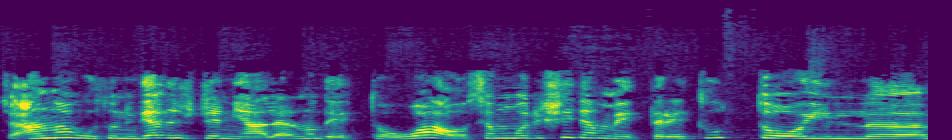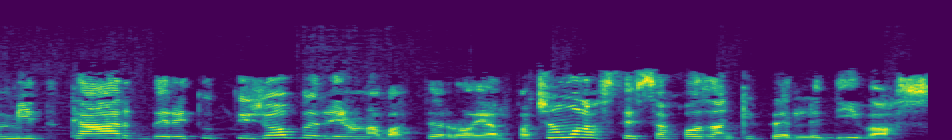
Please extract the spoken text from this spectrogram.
Eh, Cioè, hanno avuto un'idea geniale, hanno detto wow, siamo riusciti a mettere tutto il mid carder e tutti i jobber in una battle royale, facciamo la stessa cosa anche per le divas.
